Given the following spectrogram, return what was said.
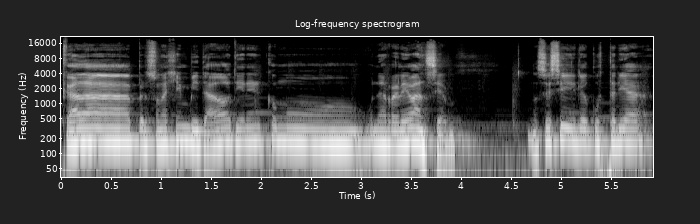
cada personaje invitado tiene como una relevancia. No sé si le gustaría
